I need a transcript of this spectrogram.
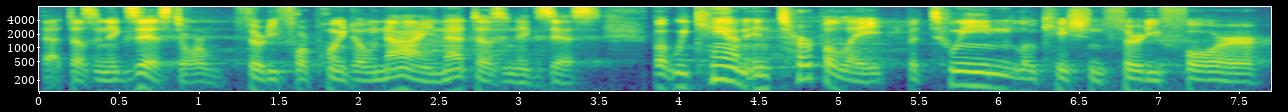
That doesn't exist. Or 34.09, that doesn't exist. But we can interpolate between location 34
